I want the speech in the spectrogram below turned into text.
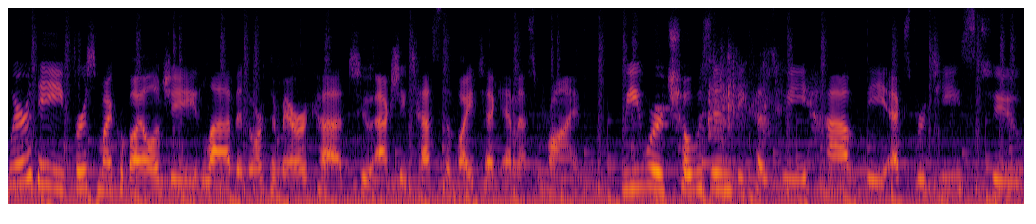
We're the first microbiology lab in North America to actually test the Vitek MS Prime. We were chosen because we have the expertise to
